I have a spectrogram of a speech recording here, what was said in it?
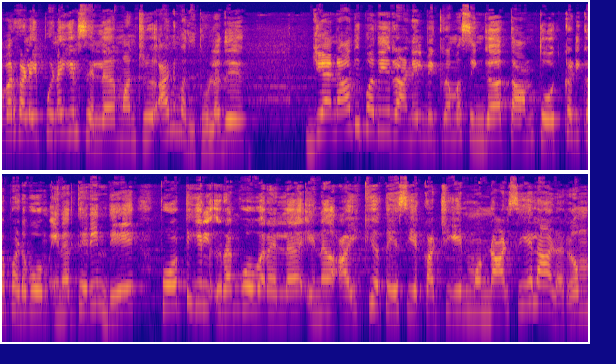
அவர்களை பிணையில் செல்ல மன்று அனுமதித்துள்ளது. ஜனாதிபதி ரணில் விக்ரமசிங்க தாம் தோற்கடிக்கப்படுவோம் என தெரிந்தே போட்டியில் இறங்குவரல்ல என ஐக்கிய தேசிய கட்சியின் முன்னாள் செயலாளரும்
